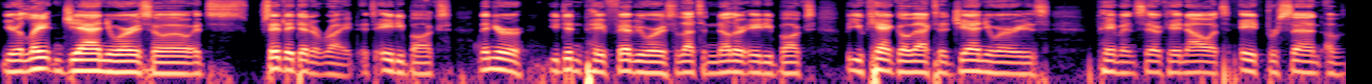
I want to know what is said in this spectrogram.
you're late in January, so it's say they did it right, it's eighty bucks. Then you're you didn't pay February, so that's another eighty bucks. But you can't go back to January's payment and say, okay, now it's eight percent of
